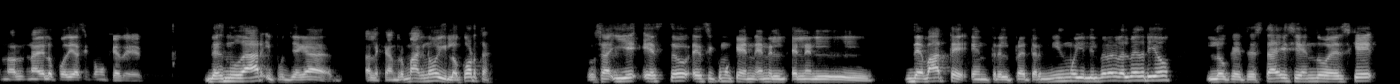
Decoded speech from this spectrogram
no, nadie lo podía así como que de, desnudar y pues llega Alejandro Magno y lo corta. O sea, y esto es así como que en, en, el, en el debate entre el pretermismo y el libre albedrío, lo que te está diciendo es que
